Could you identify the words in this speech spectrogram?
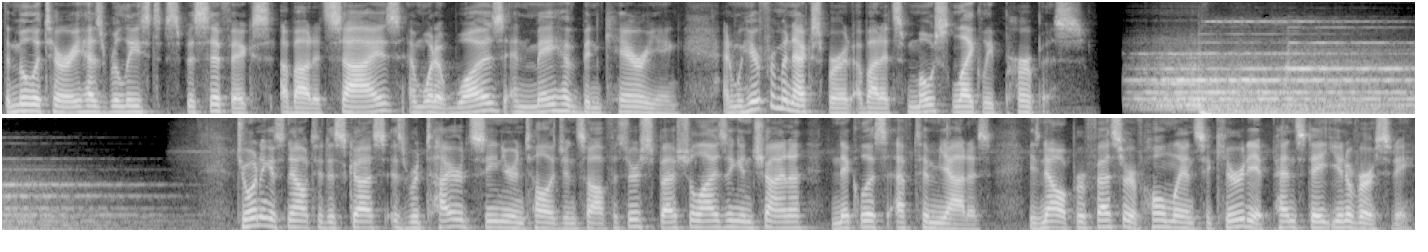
The military has released specifics about its size and what it was and may have been carrying, and we hear from an expert about its most likely purpose. Joining us now to discuss is retired senior intelligence officer specializing in China, Nicholas Efthymiadis. He's now a professor of Homeland Security at Penn State University.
